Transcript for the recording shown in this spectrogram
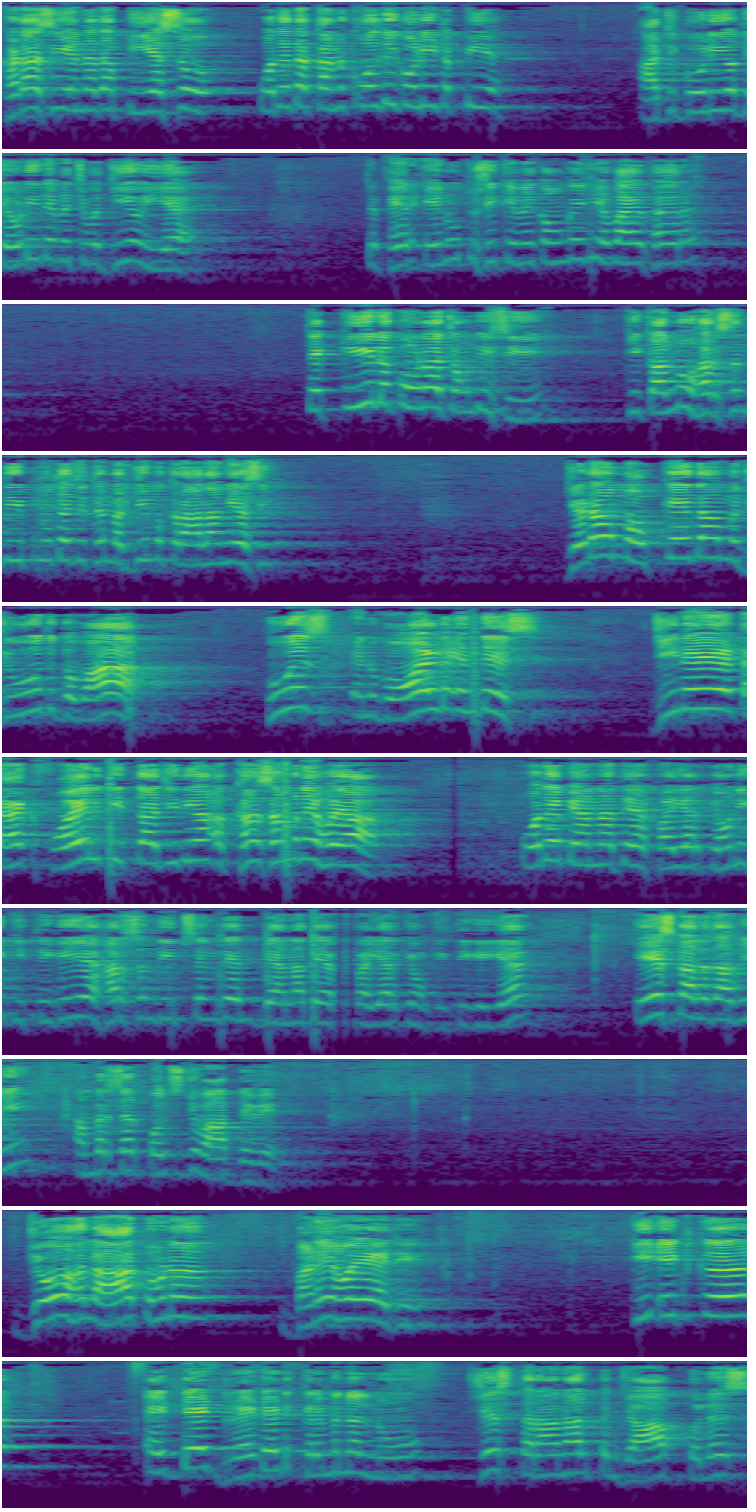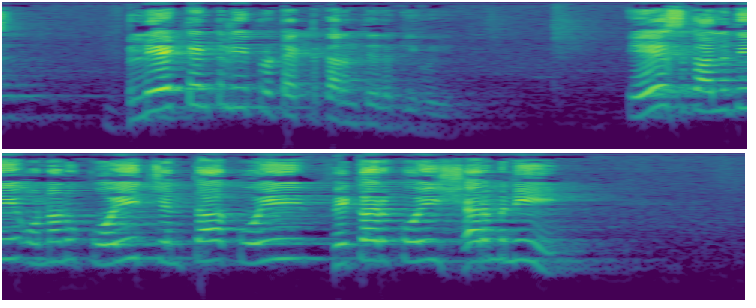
ਖੜਾ ਸੀ ਇਹਨਾਂ ਦਾ ਪੀਐਸਓ ਉਹਦੇ ਤਾਂ ਕੰਨ ਕੋਲ ਦੀ ਗੋਲੀ ਟੱਪੀ ਹੈ। ਅੱਜ ਗੋਲੀ ਉਹ ਦਿਉੜੀ ਦੇ ਵਿੱਚ ਵੱਜੀ ਹੋਈ ਹੈ। ਤੇ ਫਿਰ ਇਹਨੂੰ ਤੁਸੀਂ ਕਿਵੇਂ ਕਹੋਗੇ ਜੀ ਹਵਾਈ ਫਾਇਰ? ਹੈ ਤੇ ਕੀ ਲੁਕਾਉਣਾ ਚਾਹੁੰਦੀ ਸੀ ਕਿ ਕੱਲ ਨੂੰ ਹਰਸੰਦੀਪ ਨੂੰ ਤਾਂ ਜਿੱਥੇ ਮਰਜ਼ੀ ਮੁਕਰਾ ਲਾਂਗੇ ਅਸੀਂ? ਜਿਹੜਾ ਮੌਕੇ ਦਾ ਮੌਜੂਦ ਗਵਾਹ ਹੂ ਇਜ਼ ਇਨਵੋਲਡ ਇਨ ਦਿਸ ਜਿਨੇ ਅਟੈਕ ਫੋਇਲ ਕੀਤਾ, ਜਿਹਦੀਆਂ ਅੱਖਾਂ ਸਾਹਮਣੇ ਹੋਇਆ, ਉਹਦੇ ਬਿਆਨਾਂ ਤੇ ਐਫ ਆਈ ਆਰ ਕਿਉਂ ਨਹੀਂ ਕੀਤੀ ਗਈ? ਹੈ ਹਰਸੰਦੀਪ ਸਿੰਘ ਦੇ ਬਿਆਨਾਂ ਤੇ ਐਫ ਆਈ ਆਰ ਕਿਉਂ ਕੀਤੀ ਗਈ ਹੈ? ਇਸ ਗੱਲ ਦਾ ਵੀ ਅੰਮ੍ਰਿਤਸਰ ਪੁਲਿਸ ਜਵਾਬ ਦੇਵੇ। ਜੋ ਹਾਲਾਤ ਹੁਣ ਬਣੇ ਹੋਏ ਹੈ ਜੀ, ਕਿ ਇੱਕ ਐਡੇ ਡਰੈਡਡ ਕ੍ਰਿਮੀਨਲ ਨੂੰ ਜਿਸ ਤਰ੍ਹਾਂ ਨਾਲ ਪੰਜਾਬ ਪੁਲਿਸ ਬਲੇਟੈਂਟਲੀ ਪ੍ਰੋਟੈਕਟ ਕਰਨ ਤੇ ਲੱਗੀ ਹੋਈ ਹੈ। ਇਸ ਗੱਲ ਦੀ ਉਹਨਾਂ ਨੂੰ ਕੋਈ ਚਿੰਤਾ, ਕੋਈ ਫਿਕਰ, ਕੋਈ ਸ਼ਰਮ ਨਹੀਂ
